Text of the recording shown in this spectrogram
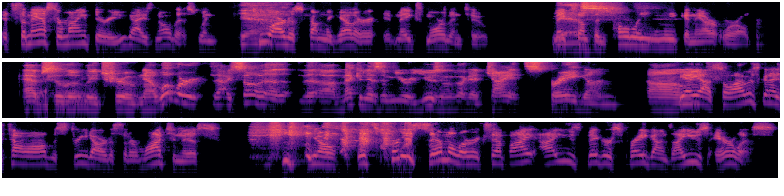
it's the mastermind theory. You guys know this. When Yeah. two artists come together it makes more than two. Makes something totally unique in the art world Absolutely true. Now, what were I saw uh, the uh, mechanism you were using looked like a giant spray gun. Um, yeah yeah so i was going to tell all the street artists that are watching this you know it's pretty similar except i i use bigger spray guns i use airless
